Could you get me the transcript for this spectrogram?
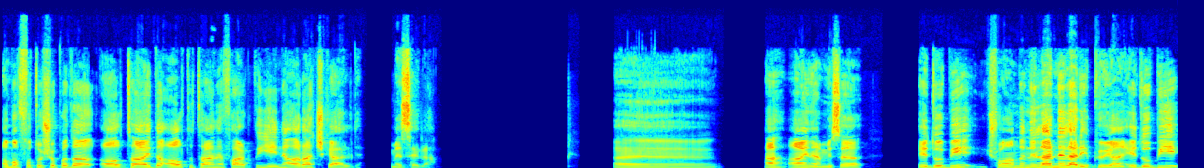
Ama Photoshop'a da 6 ayda 6 tane farklı yeni araç geldi mesela. Ee, hah, aynen mesela Adobe şu anda neler neler yapıyor. Yani Adobe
